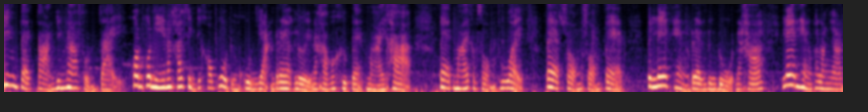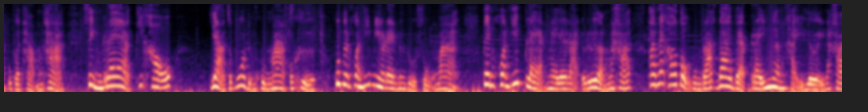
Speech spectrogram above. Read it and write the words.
ยิ่งแตกต่างยิ่งน่าสนใจ คนคนนี้นะคะ สิ่งที่เขาพูดถึงคุณอย่างแรกเลยนะคะ ก็คือ8ไม้ค่ะ8ไม้กับ2ถ้วย8 2 2 8เป็นเลขแห่งแรงดึงดูดนะคะ เลขแห่งพลังงานอุปถัมภ์ค่ะ สิ่งแรกที่เขา อยากจะพูดถึงคุณมากก็คือ คุณเป็นคนที่มีแรงดึงดูดสูงมาก เป็นคนที่แปลกในหลาย ๆ เรื่องนะคะทำให้เขาตกหลุมรักได้แบบไร้เงื่อนไขเลยนะคะ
